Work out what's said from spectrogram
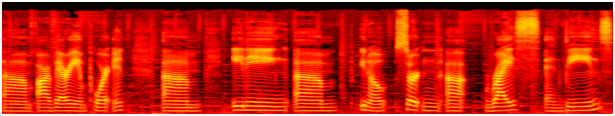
um, are very important. Um, eating, um, you know, certain uh, rice and beans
